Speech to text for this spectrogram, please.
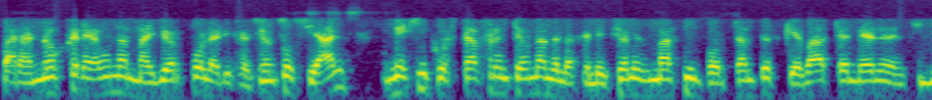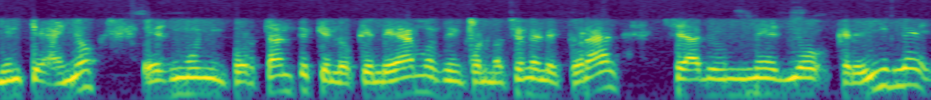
para no crear una mayor polarización social. México está frente a una de las elecciones más importantes que va a tener en el siguiente año. Es muy importante que lo que leamos de información electoral sea de un medio creíble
